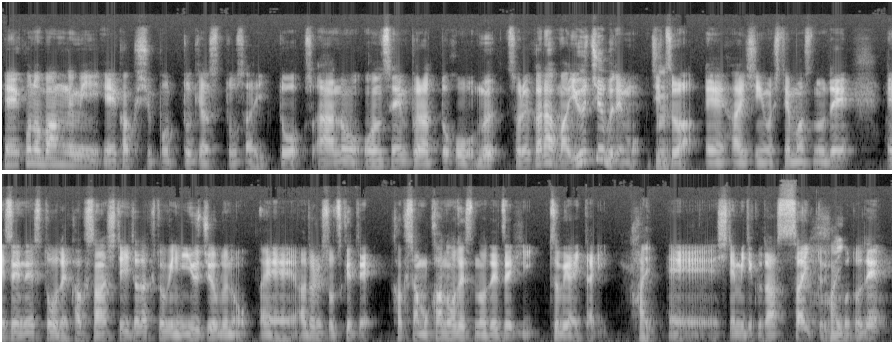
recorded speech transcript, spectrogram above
えーこの番組、えー各種ポッドキャストサイト、あの、音声プラットフォーム、それから、まあ、YouTube でも実は、えー配信をしてますので、SNS 等で拡散していただくときに YouTube の、えーアドレスをつけて拡散も可能ですので、ぜひつぶやいたり、はい。えーしてみてくださいということで、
